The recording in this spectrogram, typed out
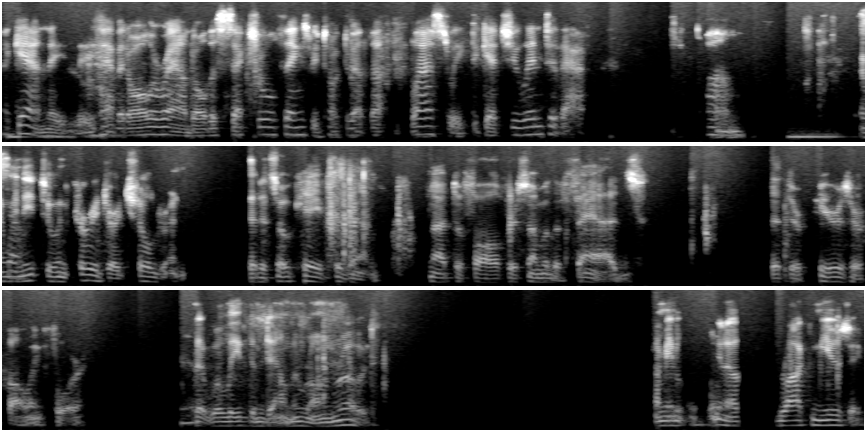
Again, they, they have it all around, all the sexual things we talked about that last week to get you into that. Um, And we need to encourage our children that it's okay for them not to fall for some of the fads that their peers are falling for that will lead them down the wrong road. I mean, you know, rock music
